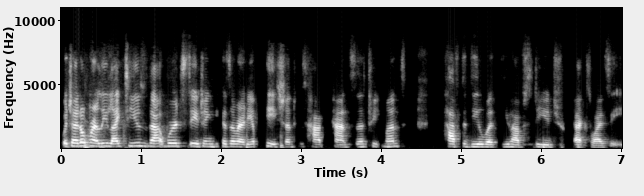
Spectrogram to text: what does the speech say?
which I don't really like to use that word staging because already a patient who's had cancer treatment have to deal with you have stage XYZ.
